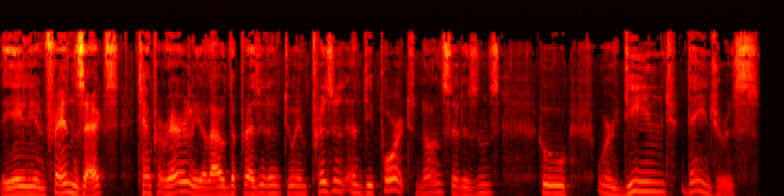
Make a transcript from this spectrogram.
The Alien Friends Acts temporarily allowed the president to imprison and deport non-citizens who were deemed dangerous.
